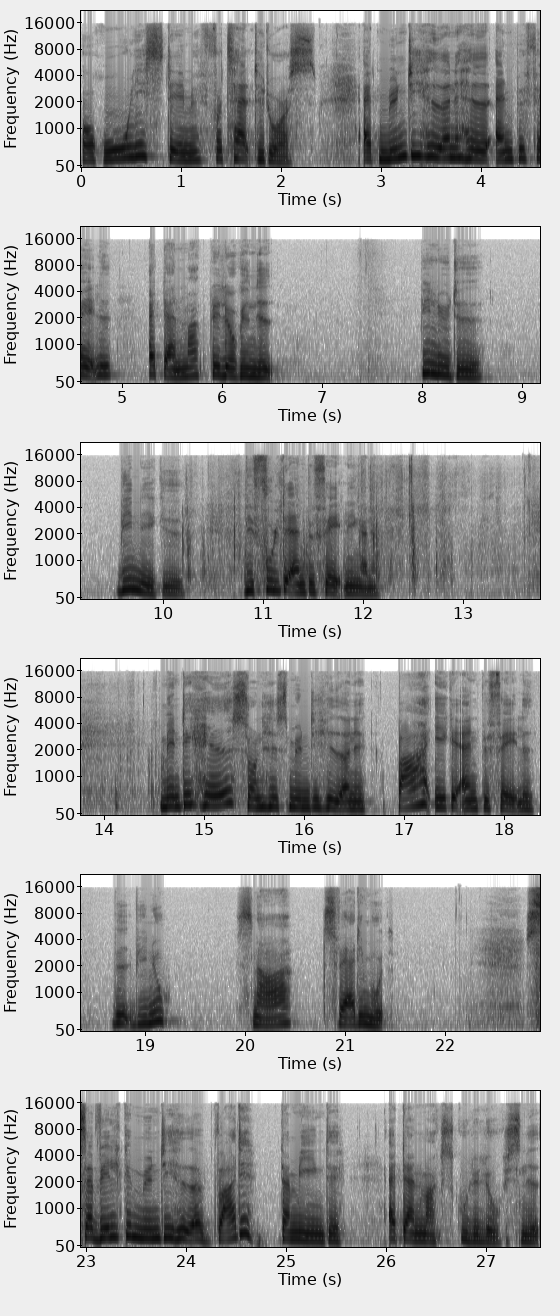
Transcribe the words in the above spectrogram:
og rolig stemme fortalte du os, at myndighederne havde anbefalet, at Danmark blev lukket ned. Vi lyttede. Vi nikkede. Vi fulgte anbefalingerne. Men det havde sundhedsmyndighederne bare ikke anbefalet, ved vi nu. Snarere tværtimod. Så hvilke myndigheder var det, der mente, at Danmark skulle lukkes ned?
